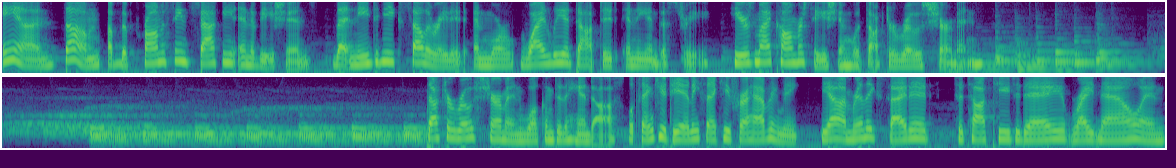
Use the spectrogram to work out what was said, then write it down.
and some of the promising staffing innovations that need to be accelerated and more widely adopted in the industry. Here's my conversation with Dr. Rose Sherman. Dr. Rose Sherman, welcome to the handoff. Well, thank you, Danny. Thank you for having me. Yeah, I'm really excited to talk to you today, right now, and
